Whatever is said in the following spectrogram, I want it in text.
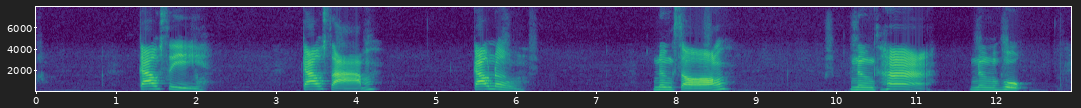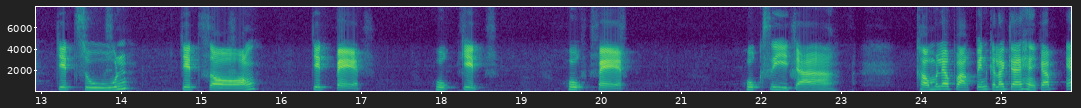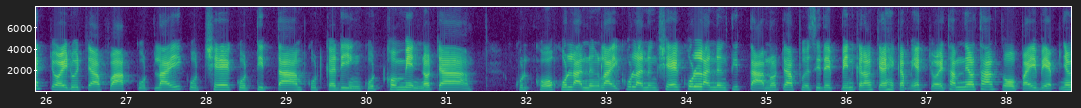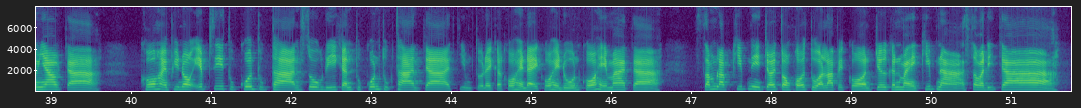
เก้าสี่เก้าสามเก้าหนึ่ง หนึ่งสองหนึ่งห้าหนึ่งหกเจ็ดศูนย์เจ็ดสองเจ็ดแปดหกเจ็ดหกแปดหกสี่จ้า เขามาแล้วฝากเป็นกำลังใจให้กับแอดจอยโดยจะฝากกดไลค์ กดแชร์ กดติดตาม กดกระดิ่ง กดคอมเมนต์เนาะจ้า ขอคนละหนึ่งไลค์คนละหนึ่งแชร์คนละหนึ่งติดตามเนาะจ้าเพื่อสิได้เป็นกำลังใจให้กับแอดจอยทำแนวทางต่อไปแบบยาวๆจ้าขอให้พี่น้องเอฟซีทุกคนทุกทานโชคดีกันทุกคนทุกทานจ้าจิ้มตัวใดก็ขอให้ได้ขอให้โดนขอให้มาจ้าสำหรับคลิปนี้จอยต้องขอตัวลาไปก่อน เจอกันใหม่คลิปหน้า สวัสดีจ้า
